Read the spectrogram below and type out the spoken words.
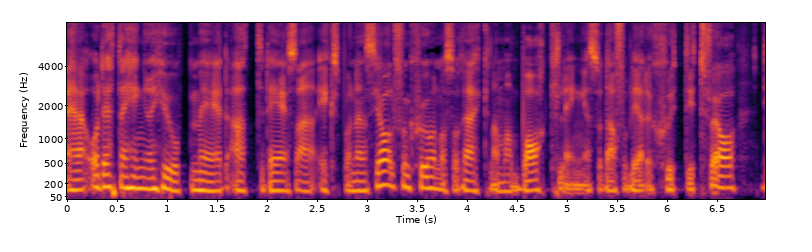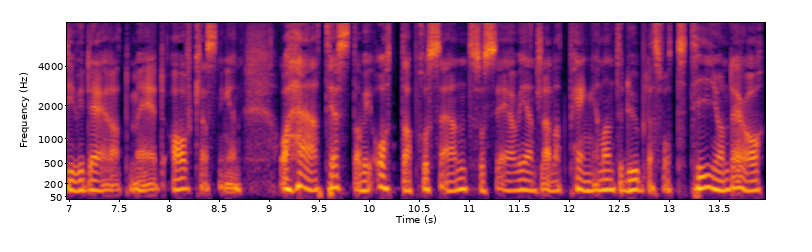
Eh, och detta hänger ihop med att det är så här exponential funktion och så räknar man baklänges och därför blir det 72 dividerat med avkastningen. Och här testar vi 8 procent så ser vi egentligen att pengarna inte dubblas vart tionde år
